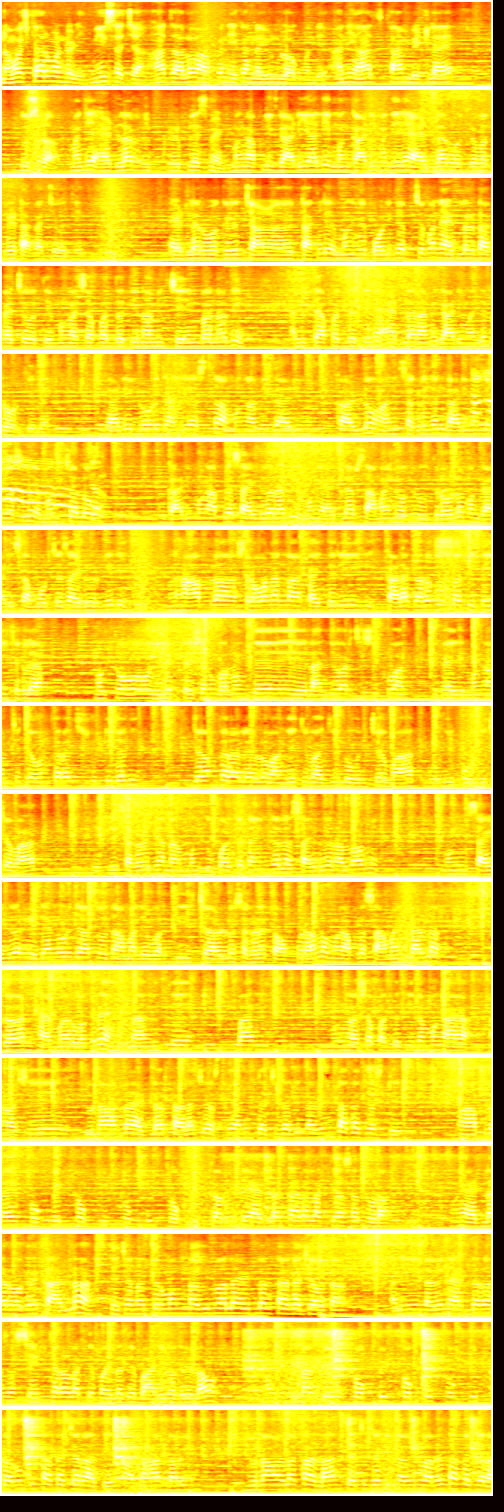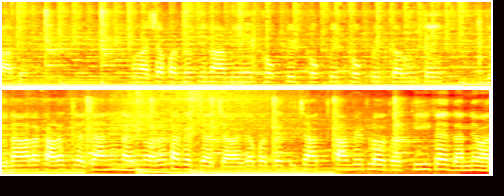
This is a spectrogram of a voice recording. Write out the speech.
नमस्कार मंडळी मी सचा आज आलो आपण एका नवीन ब्लॉगमध्ये आणि आज काम भेटलं आहे दुसरं म्हणजे ॲडलर रिप्लेसमेंट मग आपली गाडी आली मग गाडीमध्ये हे ॲडलर वगैरे वगैरे टाकायचे होते. ॲडलर वगैरे चा टाकले मग हे पॉलिकॅपचे पण ॲडलर टाकायचे होते. मग अशा पद्धतीनं आम्ही चेन बनवली आणि त्या पद्धतीने ॲडलर आम्ही गाडीमध्ये लोड केले. गाडी लोड झाली असता मग आम्ही गाडी काढलो आणि सगळेजण गाडीमध्ये बसले. मग चलो गाडी मग आपल्या साईडवर आली मग ॲडलर सामान वगैरे उतरवलं मग गाडी समोरच्या साईडवर गेली. मग हा आपला श्रवणांना काहीतरी काळ्या करत होता तिथं इचकल्या. मग तो इलेक्ट्रिशियन बनवून ते लांजीवरची शिकवण ते काही मग आमचे जेवण करायची सुट्टी झाली. जेवण करायला आलो वांग्याची भाजी लोणचं भात पोळी पोळीच्या भात येते सगळ्याजण मग दुपारचा टाईम झाला साईडवर आलो आम्ही. मग साईडवर हेड्यांवर जात होतं आम्हाला. वरती चढलो सगळं टॉपवर आलो. मग आपलं सामान काढलं गन हॅमर वगैरे आणि ते बारी मग अशा पद्धतीनं मग असे जुनावरला ॲडलर काढायचे असते आणि त्याच्या जागी नवीन टाकायचे असते. मग आपलं हे ठोकपीट ठोकपीट ठोकपीट ठोकपीट करून ते ॲडलर काढावं लागते असा थोडा. मग ॲडलर वगैरे काढला त्याच्यानंतर मग नवीनवाला ॲडलर टाकायचा होता. आणि नवीन ॲडलर असा सेट करावं लागते पहिलं ते बारी वगैरे लावून. मग पुन्हा ते ठोकपीट ठोकपीट ठोकपीट करून ते टाकायचं राहते. आता हा नवीन जुनावाला काढला आणि त्याच्या जागी नवीनवाला टाकायचं राहते. मग अशा पद्धतीनं आम्ही हे ठोकपीट ठोकपीट ठोकपीट करून ते जुनावाला काढत जायचं आणि नवीनवाला टाकत जायचं. अशा पद्धतीचं आज काम भेटलं होतं. ठीक आहे धन्यवाद.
